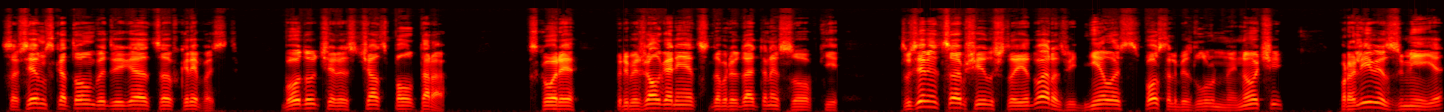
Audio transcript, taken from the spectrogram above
совсем скотом выдвигается в крепость. Будут через час-полтора. Вскоре прибежал гонец наблюдательной сопки. Туземец сообщил, что едва разведнелось после безлунной ночи в проливе Змея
